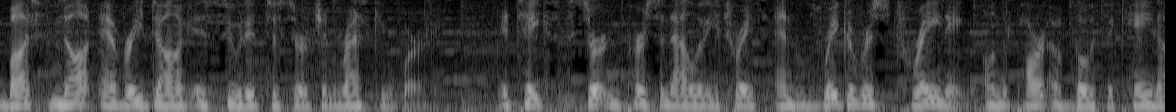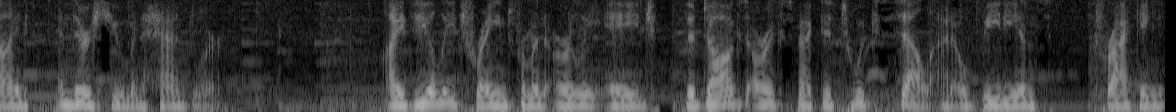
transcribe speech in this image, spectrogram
But not every dog is suited to search and rescue work. It takes certain personality traits and rigorous training on the part of both the canine and their human handler. Ideally trained from an early age, the dogs are expected to excel at obedience, tracking,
